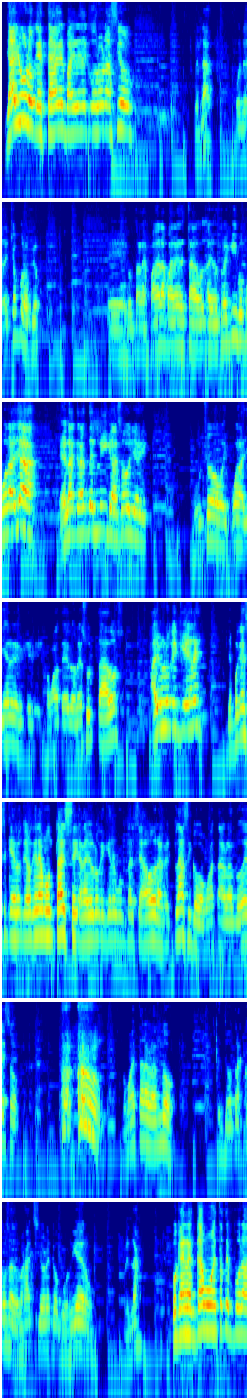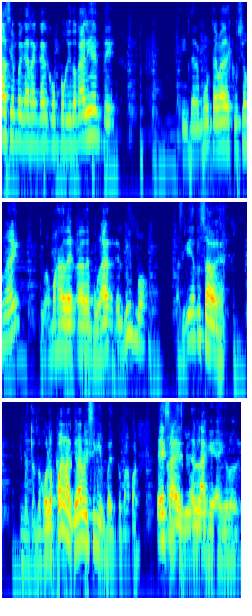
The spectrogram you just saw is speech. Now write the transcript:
ya hay uno que está en el baile de coronación, ¿verdad? Por derecho propio. Eh, contra la espada de la pared está, hay otro equipo por allá. En las grandes ligas, oye, mucho y por ayer eh, eh, vamos a tener los resultados. Hay uno que quiere, después que, que, que no quiere montarse, hay uno que quiere montarse ahora en el clásico. Vamos a estar hablando de eso. vamos a estar hablando de otras cosas, de unas acciones que ocurrieron, ¿verdad? Porque arrancamos esta temporada siempre hay que arrancar con un poquito caliente y tenemos un tema de discusión ahí y vamos a, de, a depurar el mismo. Así que ya tú sabes, inventando con los panas, grano y sin invento, papá. Esa Así es la que hay, brother.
